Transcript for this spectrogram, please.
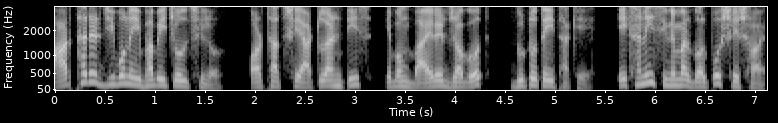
আর্থারের জীবন এইভাবেই চলছিল। অর্থাৎ সে আটলান্টিস এবং বাইরের জগৎ দুটোতেই থাকে। এখানেই সিনেমার গল্প শেষ হয়।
